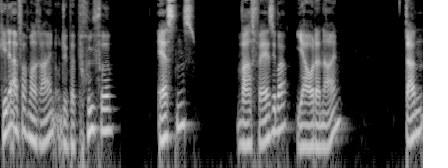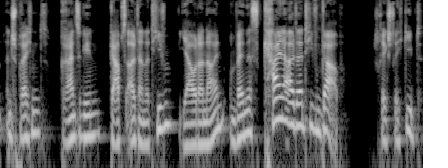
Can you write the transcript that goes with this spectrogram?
Geh da einfach mal rein und überprüfe erstens, war es vorhersehbar? Ja oder nein? Dann entsprechend reinzugehen, gab es Alternativen? Ja oder nein? Und wenn es keine Alternativen gab, Schrägstrich gibt,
